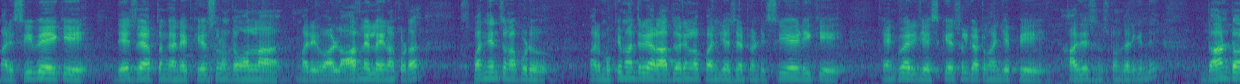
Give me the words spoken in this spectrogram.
మరి సిబిఐకి దేశవ్యాప్తంగా అనేక కేసులు ఉండటం వలన మరి వాళ్ళు ఆరు నెలలు అయినా కూడా స్పందించినప్పుడు మరి ముఖ్యమంత్రి గారి ఆధ్వర్యంలో పనిచేసేటువంటి సిఐడికి ఎంక్వైరీ చేసి కేసులు కట్టమని చెప్పి ఆదేశించడం జరిగింది. దాంట్లో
